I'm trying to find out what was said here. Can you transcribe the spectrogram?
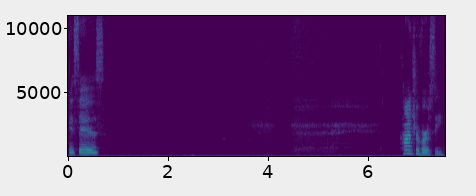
It says controversy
